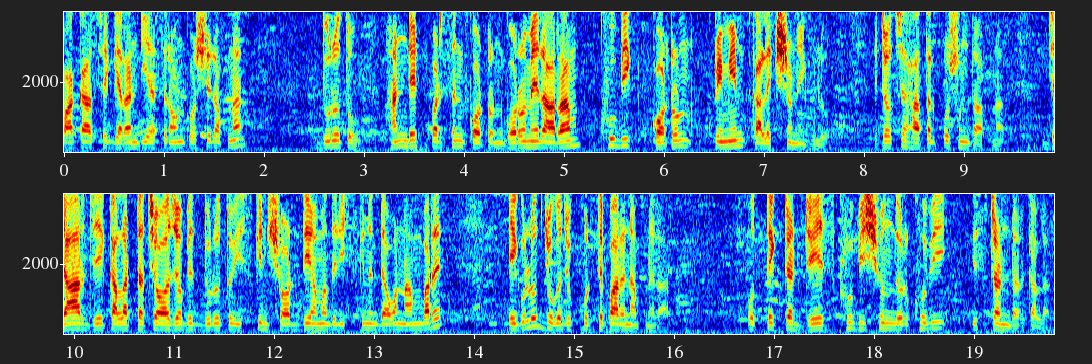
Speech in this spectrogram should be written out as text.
পাকা আছে গ্যারান্টি আছে, রং কষের আপনার দ্রুত হান্ড্রেড পারসেন্ট কটন গরমের আরাম, খুবই কটন প্রিমিয়াম কালেকশন এগুলো। এটা হচ্ছে হাতার পোষণটা আপনার। যার যে কালারটা চাওয়া যাবে দ্রুত স্ক্রিনশট দিয়ে আমাদের স্ক্রিনে দেওয়া নাম্বারে এগুলো যোগাযোগ করতে পারেন আপনারা। প্রত্যেকটা ড্রেস খুবই সুন্দর, খুবই স্ট্যান্ডার্ড কালার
